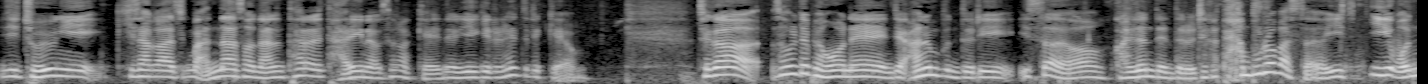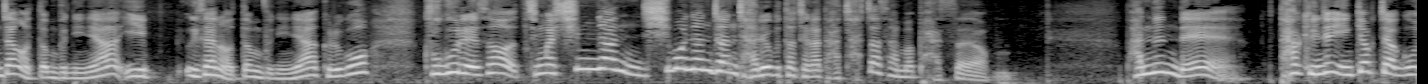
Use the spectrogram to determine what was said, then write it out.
이 조용히 기사가 지금 안 나서 나는 차라리 다행이라고 생각해. 내가 얘기를 해드릴게요. 제가 서울대 병원에 이제 아는 분들이 있어요. 관련된 데를 제가 다 물어봤어요. 이, 이 원장 어떤 분이냐, 이 의사는 어떤 분이냐, 그리고 구글에서 정말 10년, 15년 전 자료부터 제가 다 찾아서 한번 봤어요. 봤는데 다 굉장히 인격자고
